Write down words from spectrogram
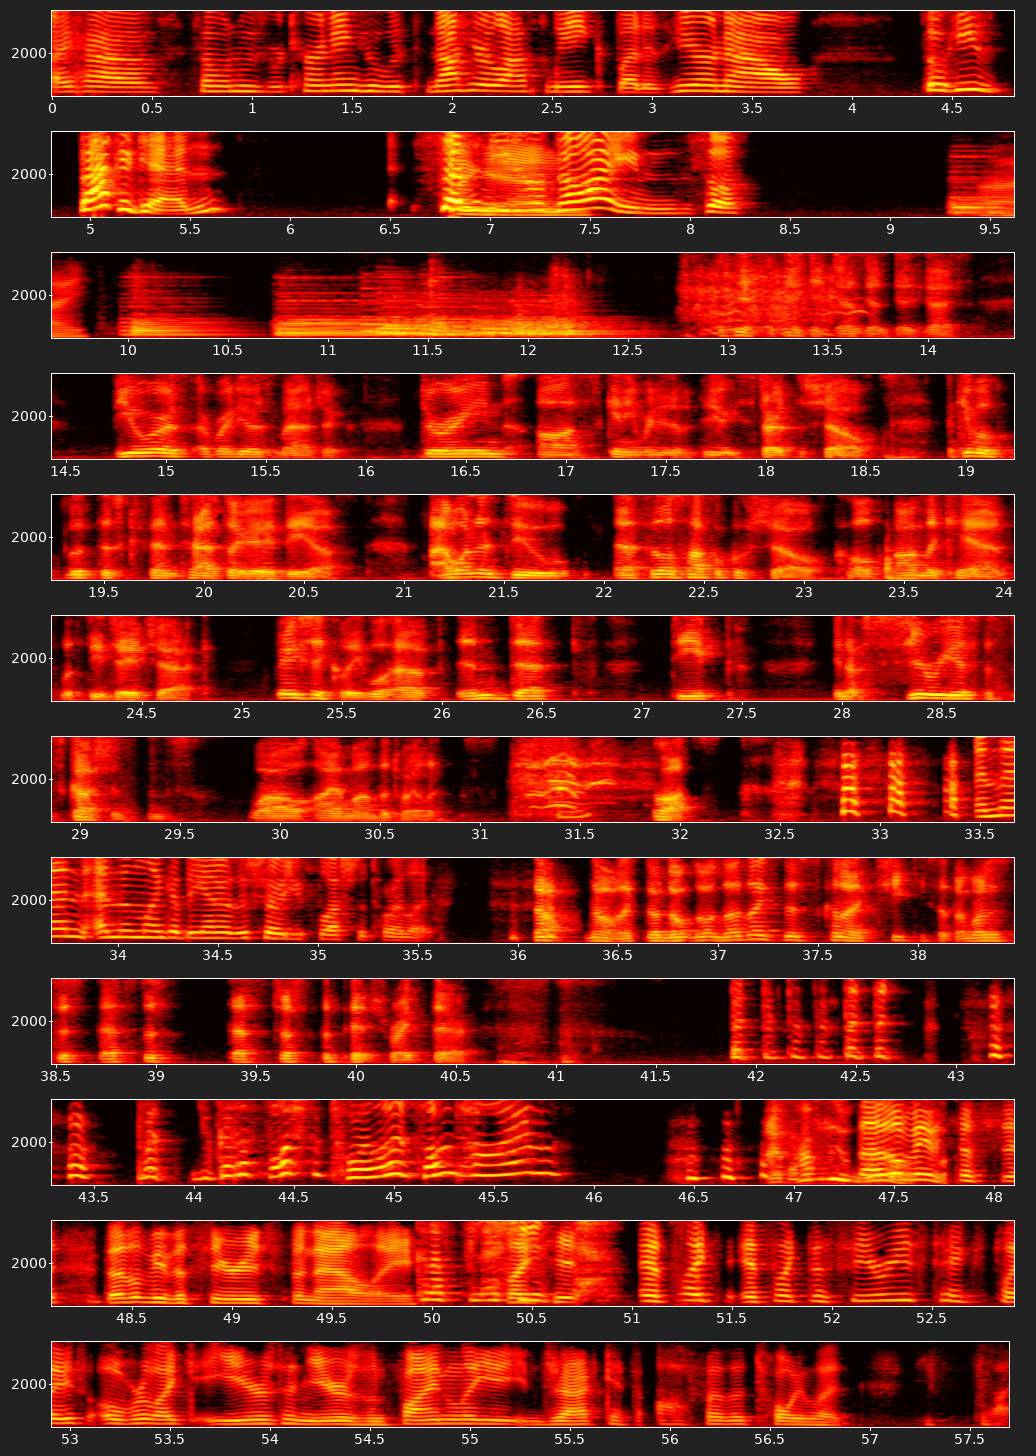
And I have someone who's returning who was not here last week but is here now. So he's back again. Seven Eater of Nines. Hi. Okay, okay, okay, guys, guys, guys, guys. Viewers of Radio's Magic, during us getting ready to do, start the show, I came up with this fantastic idea. I want to do a philosophical show called On the Can with DJ Jack. Basically, we'll have in-depth, deep, you know, serious discussions while I'm on the toilet. Thoughts? And then and then like at the end of the show you flush the toilet. No, no, like no, no, no, not like this kind of cheeky stuff. I want to just that's just that's just the pitch right there. But but but but but but, but you gotta flush the toilet sometime. I probably will. That'll be the that'll be the series finale. Gotta flush like it. It's like it's like the series takes place over like years and years, and finally Jack gets off of the toilet.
